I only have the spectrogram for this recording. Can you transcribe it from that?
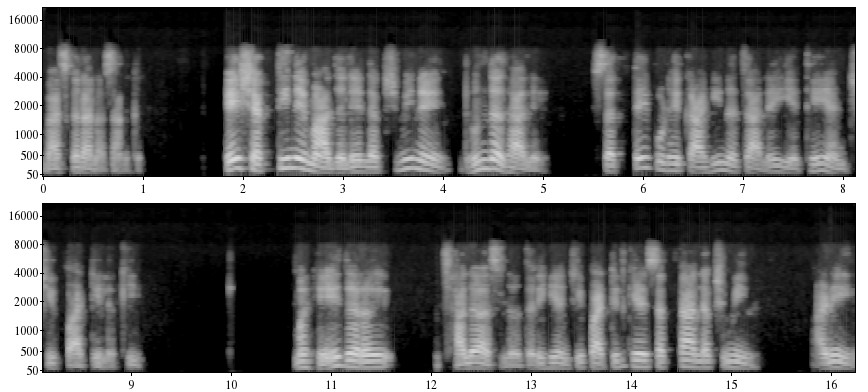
भास्कराला सांगत. हे शक्तीने माजले लक्ष्मीने धुंद झाले. सत्ते पुढे काही न चाले येथे यांची पाटीलकी मग हे जर झालं असलं तरी ही यांची पाटीलकी सत्ता लक्ष्मी आणि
